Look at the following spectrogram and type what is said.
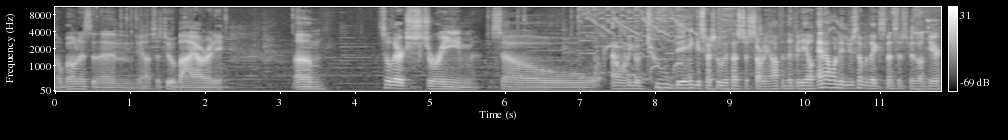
No bonus, and then yeah, let's just do a buy already. Um, so they're extreme. So I don't want to go too big, especially with us just starting off in the video. And I want to do some of the expensive spins on here.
